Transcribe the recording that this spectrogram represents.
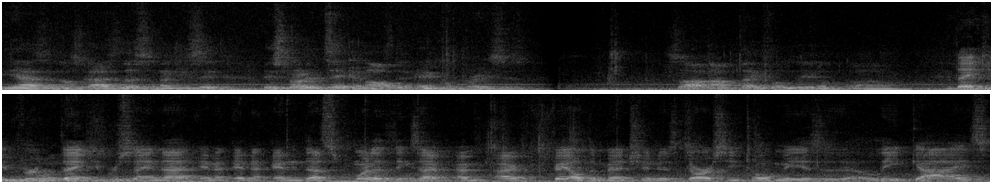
He has, and those guys, listen, like you said, they started taking off their ankle braces. So I'm, I'm thankful, you know, um. Thank you for, thank you for saying that, and, and, and that's one of the things I, I failed to mention is Darcy told me is that elite guys,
